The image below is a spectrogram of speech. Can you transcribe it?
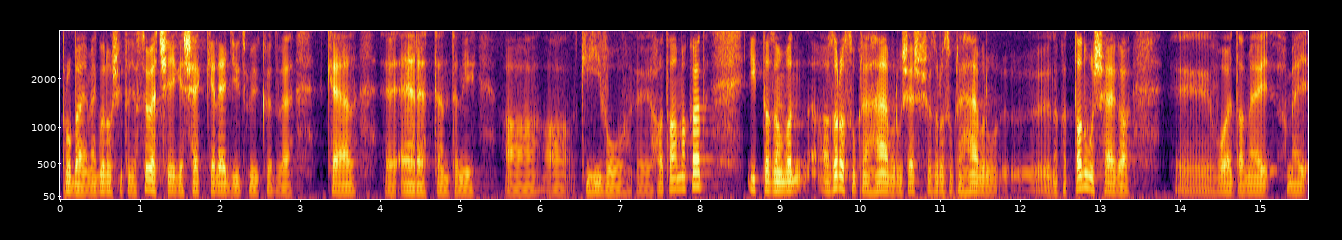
próbálja megvalósítani, hogy a szövetségesekkel együttműködve kell elrettenteni a, a kihívó hatalmakat. Itt azonban az orosz-ukrán háború, és az orosz-ukrán háborúnak a tanulsága volt, amely, amely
